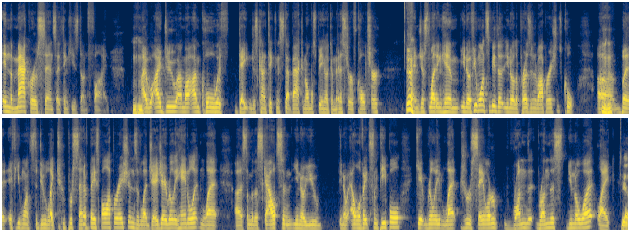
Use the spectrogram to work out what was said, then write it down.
in the macro sense, I think he's done fine. Mm-hmm. I, I do. I'm I'm cool with Dayton just kind of taking a step back and almost being like a minister of culture. Yeah. And just letting him, you know, if he wants to be the, you know, the president of operations, cool. Mm-hmm. Um, but if he wants to do like 2% of baseball operations and let JJ really handle it and let uh, some of the scouts and, you know, you, you know, elevate some people, get really let Drew Saylor run the, run this, you know what, like, yeah,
